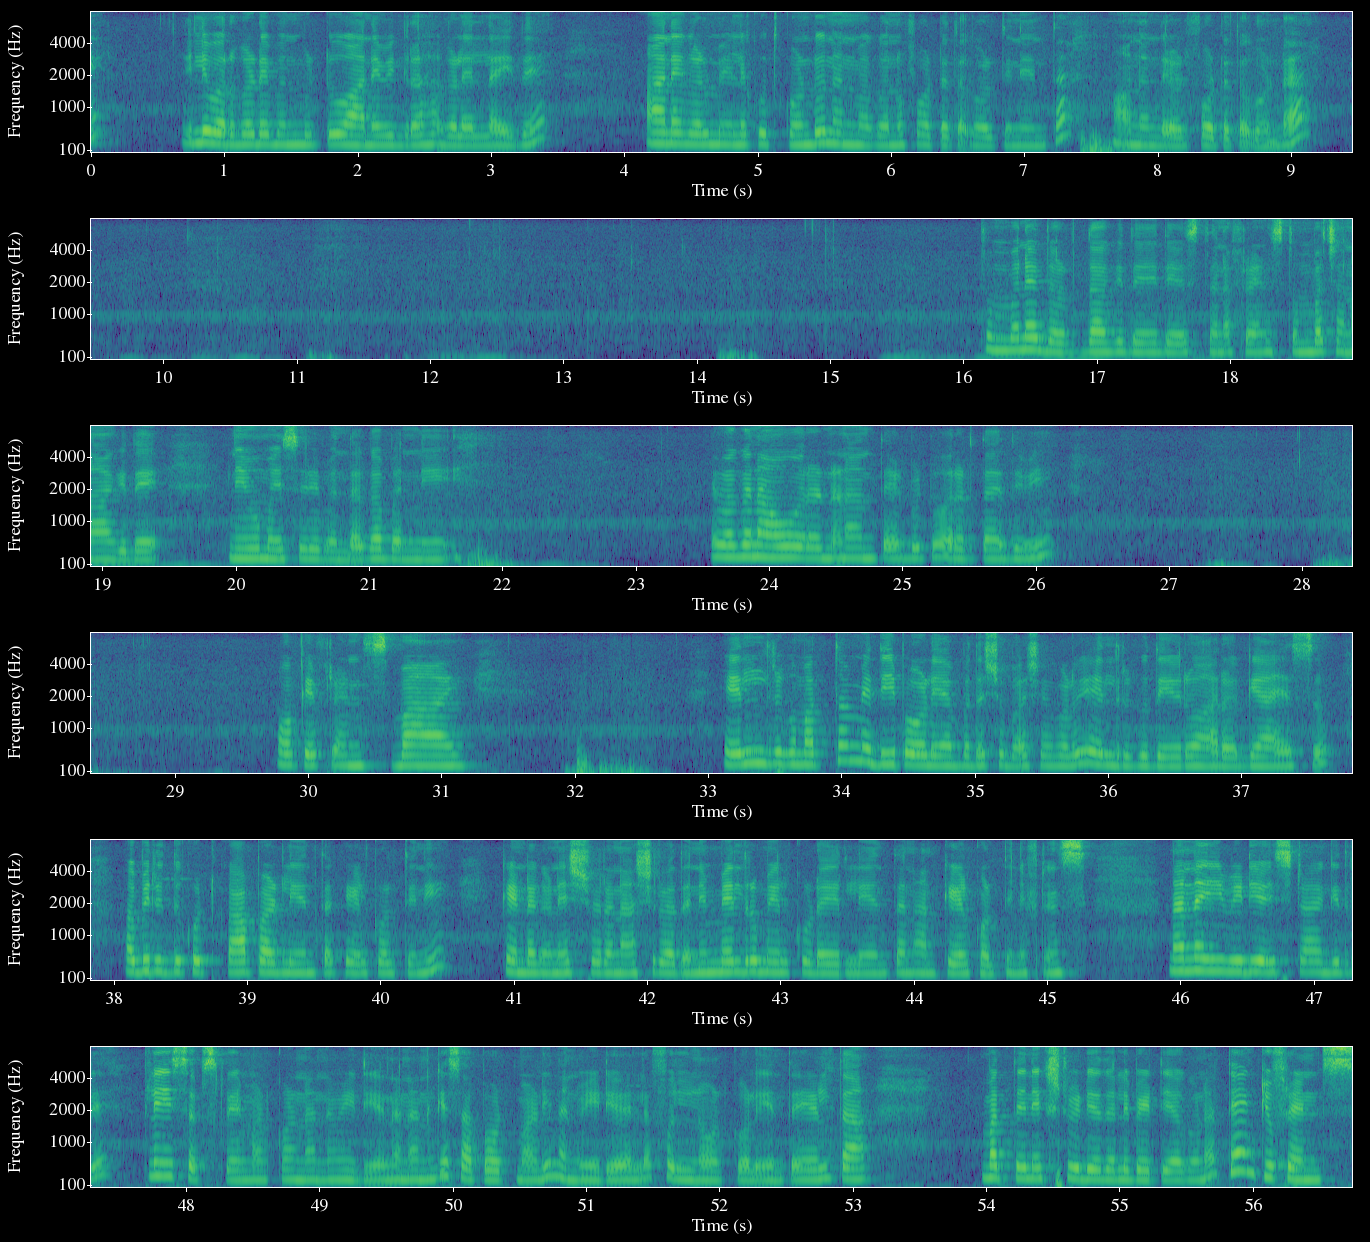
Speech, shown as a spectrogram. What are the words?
ಇಲ್ಲಿ ಹೊರಗಡೆ ಬಂದ್ಬಿಟ್ಟು ಆನೆ ವಿಗ್ರಹಗಳೆಲ್ಲ ಇದೆ. ಆನೆಗಳ ಮೇಲೆ ಕೂತ್ಕೊಂಡು ನನ್ನ ಮಗನು ಫೋಟೋ ತಗೊಳ್ತೀನಿ ಅಂತ ಅವನೊಂದೆರಡು ಫೋಟೋ ತಗೊಂಡ. ತುಂಬಾ ದೊಡ್ಡದಾಗಿದೆ ದೇವಸ್ಥಾನ ಫ್ರೆಂಡ್ಸ್ ತುಂಬ ಚೆನ್ನಾಗಿದೆ. ನೀವು ಮೈಸೂರಿಗೆ ಬಂದಾಗ ಬನ್ನಿ. ಇವಾಗ ನಾವು ಹೊರಡೋಣ ಅಂತ ಹೇಳ್ಬಿಟ್ಟು ಹೊರಡ್ತಾ ಇದ್ದೀವಿ. ಓಕೆ ಫ್ರೆಂಡ್ಸ್ ಬಾಯ್ ಎಲ್ರಿಗೂ ಮತ್ತೊಮ್ಮೆ ದೀಪಾವಳಿ ಹಬ್ಬದ ಶುಭಾಶಯಗಳು. ಎಲ್ರಿಗೂ ದೇವರು ಆರೋಗ್ಯ, ಆಯಸ್ಸು, ಅಭಿವೃದ್ಧಿ ಕೊಟ್ಟು ಕಾಪಾಡಲಿ ಅಂತ ಕೇಳ್ಕೊಳ್ತೀನಿ. ಕೆಂಡ ಗಣೇಶ್ವರನ ಆಶೀರ್ವಾದ ನಿಮ್ಮೆಲ್ಲರ ಮೇಲೆ ಕೂಡ ಇರಲಿ ಅಂತ ನಾನು ಕೇಳ್ಕೊಳ್ತೀನಿ ಫ್ರೆಂಡ್ಸ್ ನನ್ನ ಈ ವಿಡಿಯೋ ಇಷ್ಟ ಆಗಿದರೆ ಪ್ಲೀಸ್ ಸಬ್ಸ್ಕ್ರೈಬ್ ಮಾಡ್ಕೊಂಡು ನನ್ನ ವಿಡಿಯೋನ ನನಗೆ ಸಪೋರ್ಟ್ ಮಾಡಿ, ನನ್ನ ವಿಡಿಯೋ ಎಲ್ಲ ಫುಲ್ ನೋಡ್ಕೊಳ್ಳಿ ಅಂತ ಹೇಳ್ತಾ ಮತ್ತೆ ನೆಕ್ಸ್ಟ್ ವಿಡಿಯೋದಲ್ಲಿ ಭೇಟಿಯಾಗೋಣ. Thank you friends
